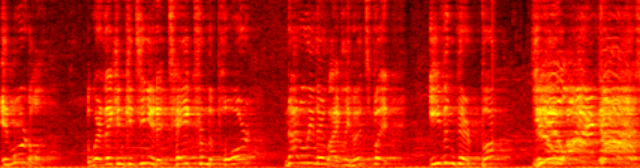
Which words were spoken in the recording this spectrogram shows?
immortal? Where they can continue to take from the poor not only their livelihoods, but even their bu- You are gods!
